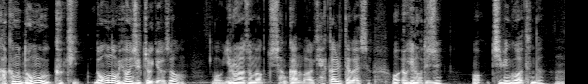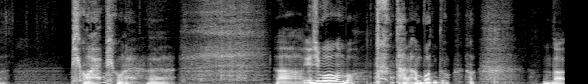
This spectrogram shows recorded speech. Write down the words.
가끔은 너무 극히 너무너무 현실적이어서 뭐 일어나서 막 잠깐 막 이렇게 헷갈릴 때가 있어. 어, 여기는 어디지? 어, 집인 것 같은데? 어. 피곤해, 피곤해. 예. 아, 예지몽은 뭐, 단 한 번도. 나,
